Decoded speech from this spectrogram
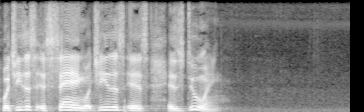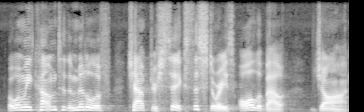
what Jesus is saying, what Jesus is, is doing. But when we come to the middle of chapter 6, this story is all about John.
